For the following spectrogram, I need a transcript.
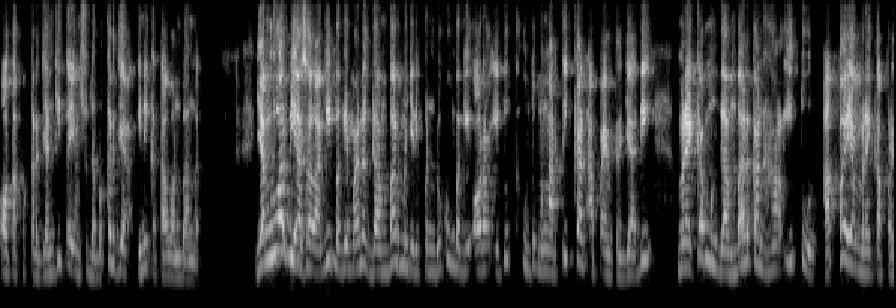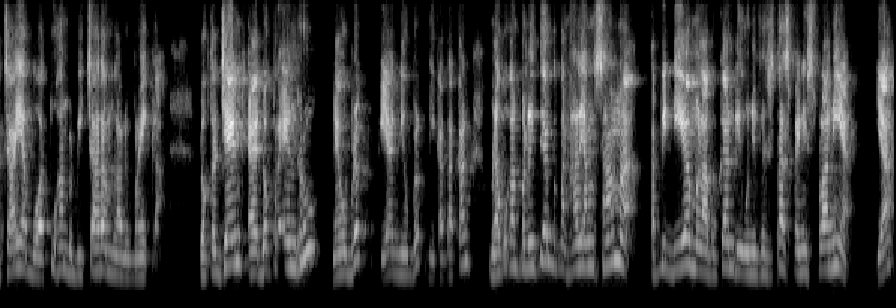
otak pekerjaan kita yang sudah bekerja, ini ketahuan banget. Yang luar biasa lagi bagaimana gambar menjadi pendukung bagi orang itu untuk mengartikan apa yang terjadi. Mereka menggambarkan hal itu, apa yang mereka percaya bahwa Tuhan berbicara melalui mereka. Dr. James, eh, Dr. Andrew Newberg, ya Newberg dikatakan melakukan penelitian tentang hal yang sama, tapi dia melakukan di Universitas Pennsylvania, ya.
